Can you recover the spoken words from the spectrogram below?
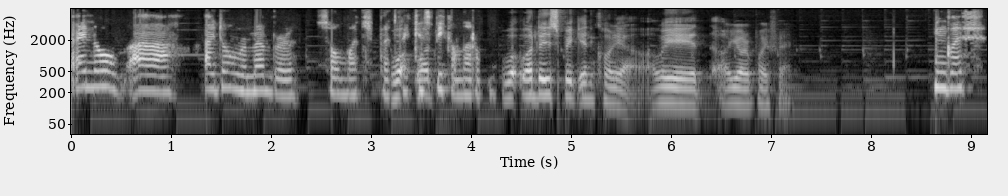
I know, uh, I don't remember so much, but I What- can what- speak a little bit. what, what do you speak in Korea with uh, your boyfriend English.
